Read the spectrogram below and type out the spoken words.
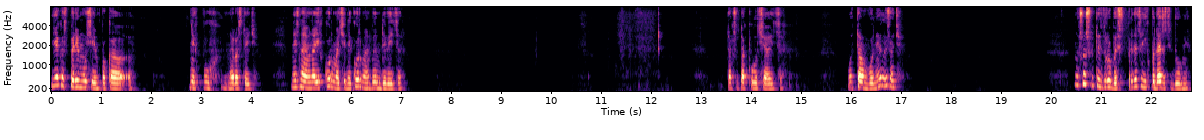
Якось перемучаємо, поки в них пух наростить. Не знаю, вона їх корма чи не корма, будемо дивитися. Так що так виходить. От там вони лежать. Ну, що ж ти зробиш? Придеться їх подержати в домі.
